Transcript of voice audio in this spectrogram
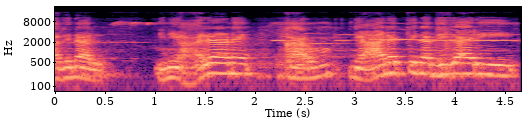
അതിനാൽ ഇനി ആരാണ്? കർമ്മ ജ്ഞാനത്തിനധികാരി.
